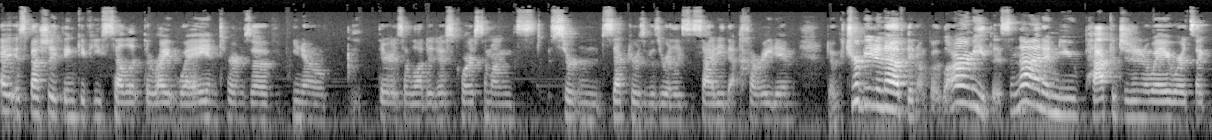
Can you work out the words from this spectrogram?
I especially think if you sell it the right way in terms of, you know, there's a lot of discourse amongst certain sectors of Israeli society that Haredim don't contribute enough, they don't go to the army, this and that, and you package it in a way where it's like,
